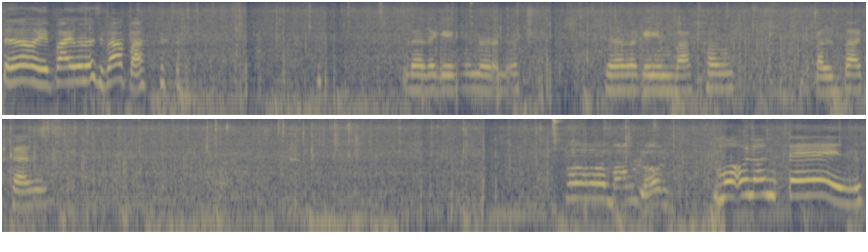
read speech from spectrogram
Tama, may payong na si Papa. Lalagay po na ano. Lalagay yung bakal. Bakal-bakal. Ah, maulan. Maulan ten!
